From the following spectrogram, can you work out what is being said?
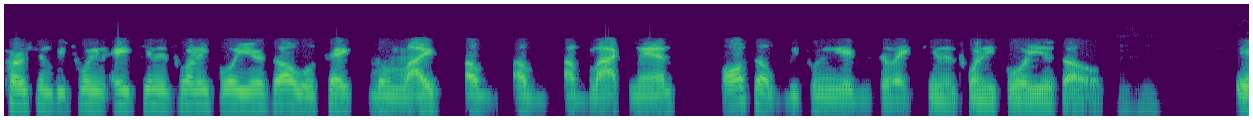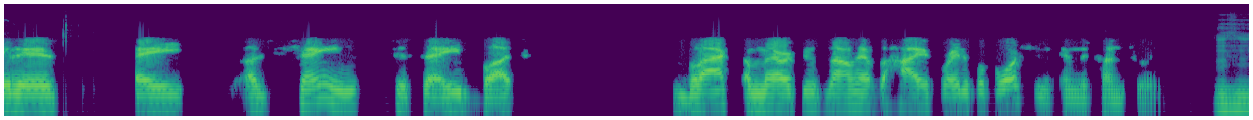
person between 18 and 24 years old will take the life of, of a black man also between the ages of 18 and 24 years old. Mm-hmm. It is a, a shame to say, but black Americans now have the highest rate of abortion in the country mm-hmm.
